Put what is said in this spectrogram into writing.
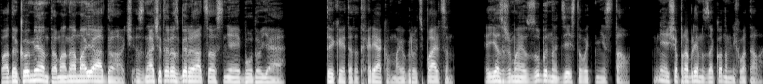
По документам она моя дочь, значит и разбираться с ней буду я. Тыкает этот хряк в мою грудь пальцем, и я сжимаю зубы, но действовать не стал. Мне еще проблем с законом не хватало,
